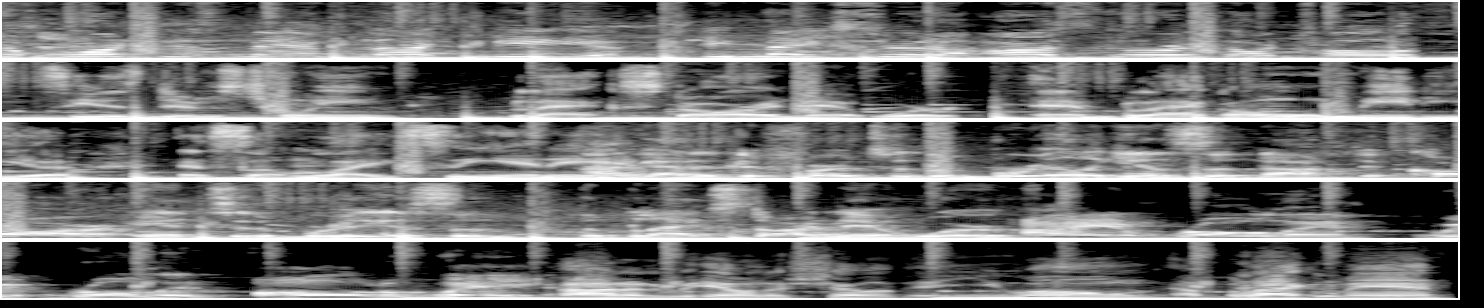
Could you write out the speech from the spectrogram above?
Support this man, Black Media. He makes sure that our stories are told. See, this difference between Black Star Network and Black owned media and something like CNN. I got to defer to the brilliance of Dr. Carr and to the brilliance of the Black Star Network. I am rolling with rolling all the way. Honored to be on a show that you own, a black man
